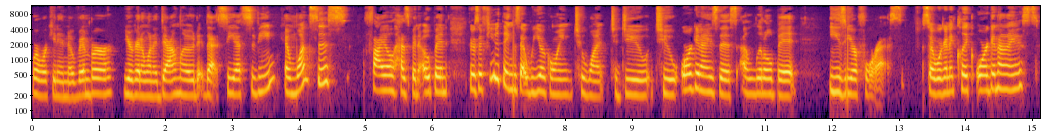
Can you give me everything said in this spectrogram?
We're working in November. You're going to want to download that CSV. And once this file has been opened, there's a few things that we are going to want to do to organize this a little bit easier for us. So we're going to click organize.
